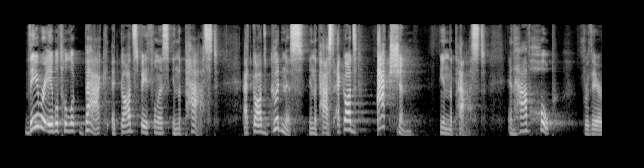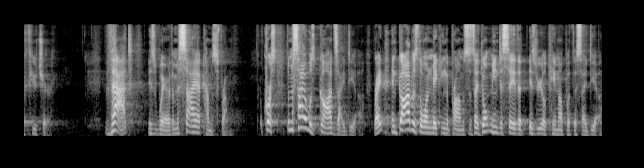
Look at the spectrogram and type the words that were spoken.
they were able to look back at God's faithfulness in the past, at God's goodness in the past, at God's action in the past, and have hope for their future. That is where the Messiah comes from. Of course, the Messiah was God's idea, right? And God was the one making the promises. I don't mean to say that Israel came up with this idea.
